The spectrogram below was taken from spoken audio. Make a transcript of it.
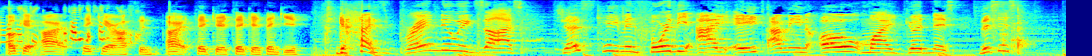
Okay, alright. Take care, Austin. Alright, take care, take care. Thank you. Guys, brand new exhaust just came in for the i8. I mean, oh my goodness. This is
